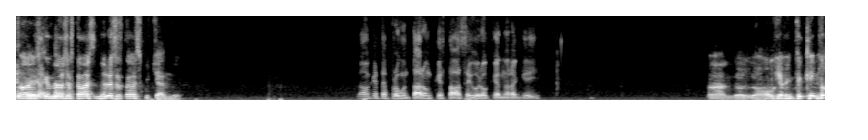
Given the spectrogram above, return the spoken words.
No, es que no los estaba, no los estaba escuchando. No, que te preguntaron que estaba seguro que no era gay. Ah, no, no, obviamente que no.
